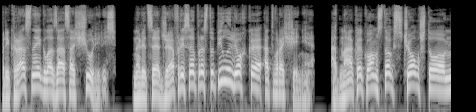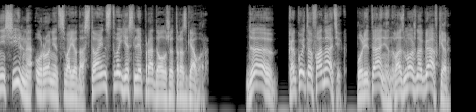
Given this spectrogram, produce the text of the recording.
Прекрасные глаза сощурились. На лице Джеффриса проступило легкое отвращение. Однако Комсток счел, что не сильно уронит свое достоинство, если продолжит разговор. «Да, какой-то фанатик, пуританин, возможно, гавкер,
